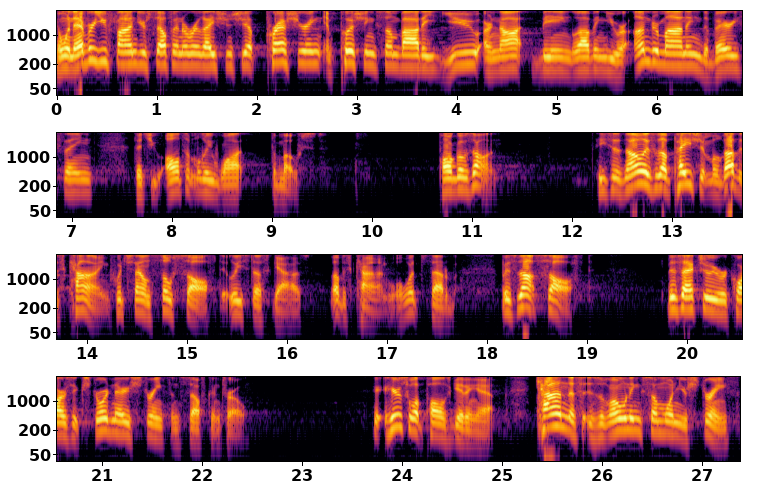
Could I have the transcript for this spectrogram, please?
And whenever you find yourself in a relationship pressuring and pushing somebody, you are not being loving. You are undermining the very thing that you ultimately want the most. Paul goes on. He says, Not only is love patient, but love is kind, which sounds so soft, at least us guys. Love is kind. Well, what's that about? But it's not soft. This actually requires extraordinary strength and self control. Here's what Paul's getting at kindness is loaning someone your strength,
